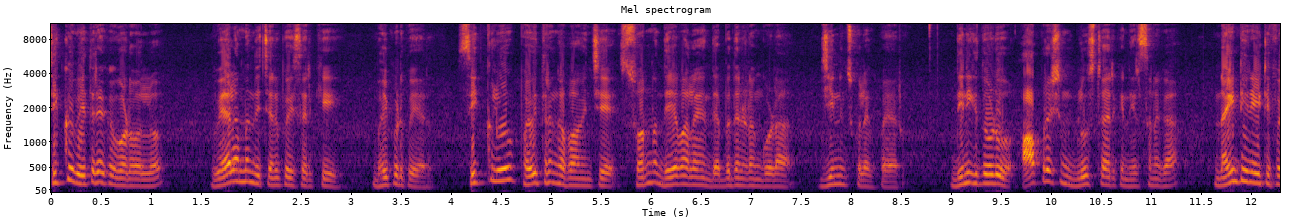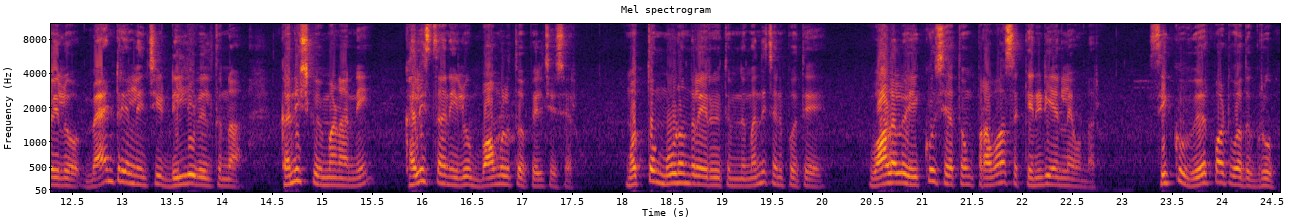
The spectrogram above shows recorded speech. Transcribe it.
సిక్కు వ్యతిరేక గొడవల్లో వేల మంది చనిపోయేసరికి భయపడిపోయారు. సిక్కులు పవిత్రంగా భావించే స్వర్ణ దేవాలయం దెబ్బతినడం కూడా జీర్ణించుకోలేకపోయారు. దీనికి తోడు ఆపరేషన్ బ్లూ స్టార్కి నిరసనగా నైన్టీన్ ఎయిటీ ఫైవ్లో మ్యాంట్రియల్ నుంచి ఢిల్లీ వెళ్తున్న కనిష్క్ విమానాన్ని ఖలిస్తానీలు బాంబులతో పేల్చేశారు. మొత్తం మూడు వందల ఇరవై తొమ్మిది మంది చనిపోతే వాళ్ళలో ఎక్కువ శాతం ప్రవాస కెనడియన్లే ఉన్నారు. సిక్కు వేర్పాటువాద గ్రూప్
